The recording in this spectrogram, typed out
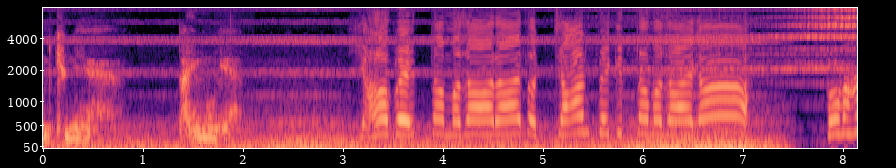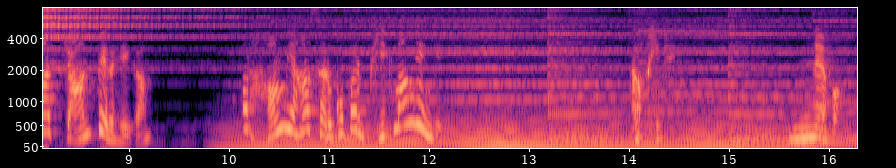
फ़ोन क्यों नहीं है? टाइम हो गया। यहाँ पे इतना मज़ा आ रहा है तो चाँद पे कितना मज़ा आएगा? वो वहाँ चाँद पे रहेगा और हम यहाँ सड़कों पर भीख मांगेंगे? कभी नहीं। नेवर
